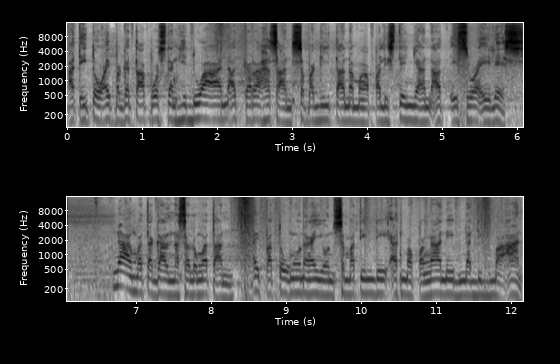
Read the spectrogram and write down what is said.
At ito ay pagkatapos ng hidwaan at karahasan sa pagitan ng mga Palestinian at Israeles na ang matagal na salungatan ay patungo na ngayon sa matindi at mapanganib na digmaan.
